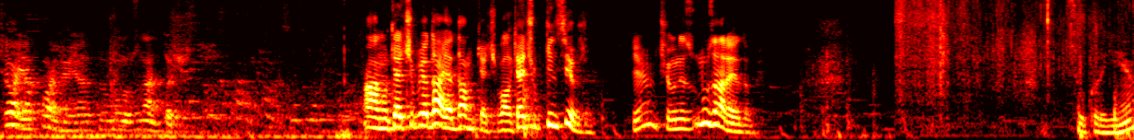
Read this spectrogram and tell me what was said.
Все, я понял, я думаю знати точно. А, ну кетчуп я да, я дам кетчуп, але кетчуп в кінці вже. Є? Чи вони. з- Ну, зараз я добре. Цукор є.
